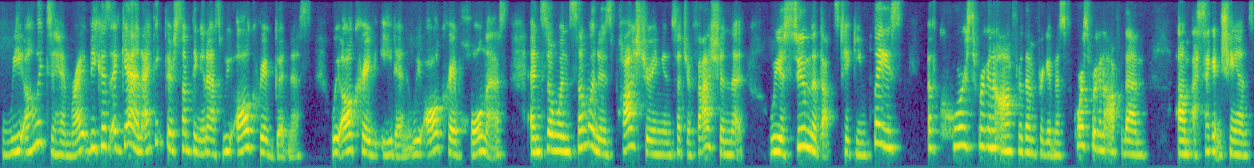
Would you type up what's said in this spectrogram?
we owe it to him, right? Because again, I think there's something in us. We all crave goodness. We all crave Eden. We all crave wholeness. And so when someone is posturing in such a fashion that we assume that that's taking place, of course we're going to offer them forgiveness. Of course we're going to offer them um, a second chance.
